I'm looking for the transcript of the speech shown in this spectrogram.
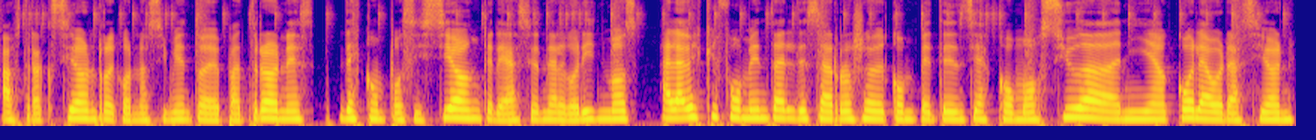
abstracción, reconocimiento de patrones, descomposición, creación de algoritmos, a la vez que fomenta el desarrollo de competencias como ciudadanía, colaboración,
